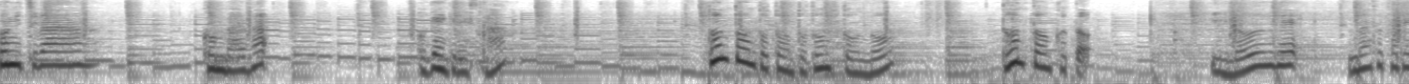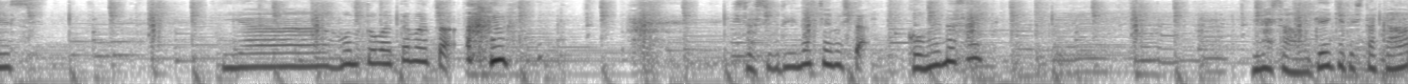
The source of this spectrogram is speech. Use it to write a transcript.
こんにちは。こんばんは。お元気ですか？トントントントントントンのトントンこと井上まどかです。いやー、ほんとまたまた。久しぶりになっちゃいました。ごめんなさい。皆さんお元気でしたか？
